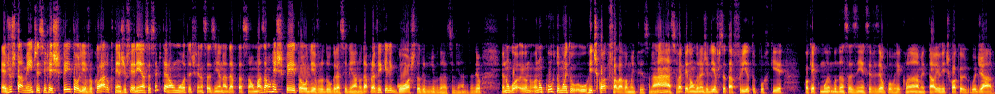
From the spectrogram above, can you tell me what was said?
é justamente esse respeito ao livro. Claro que tem as diferenças, sempre terá uma outra diferençazinha na adaptação, mas há um respeito ao livro do Graciliano. Dá para ver que ele gosta do livro do Graciliano, entendeu? Eu não, eu, não curto muito, o Hitchcock falava muito isso, né? Ah, você vai pegar um grande livro, você tá frito porque qualquer mudançazinha que você fizer o povo reclama e tal, e o Hitchcock eu odiava.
